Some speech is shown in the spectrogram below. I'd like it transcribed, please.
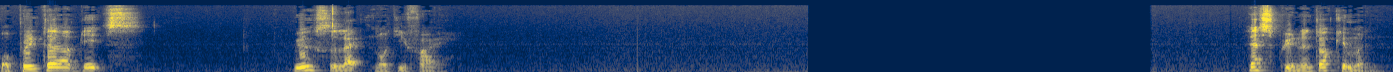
For printer updates, we'll select Notify. Let's print a document.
